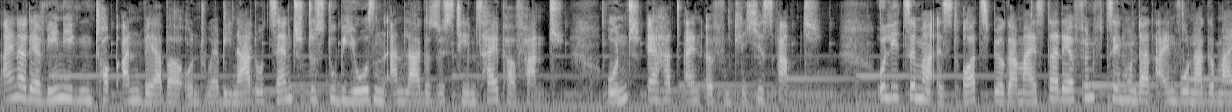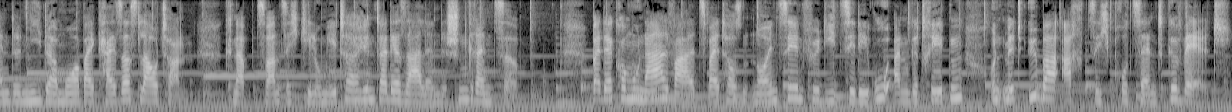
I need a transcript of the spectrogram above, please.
Einer der wenigen Top-Anwerber und Webinardozent des dubiosen Anlagesystems Hyperfund. Und er hat ein öffentliches Amt. Uli Zimmer ist Ortsbürgermeister der 1500 Einwohnergemeinde Niedermoor bei Kaiserslautern, knapp 20 Kilometer hinter der saarländischen Grenze bei der Kommunalwahl 2019 für die CDU angetreten und mit über 80 Prozent gewählt.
